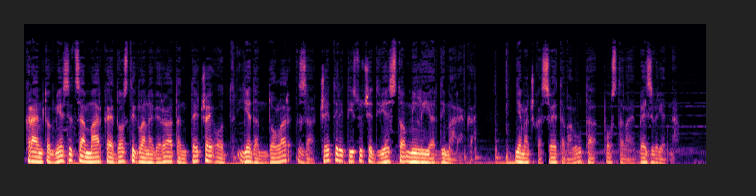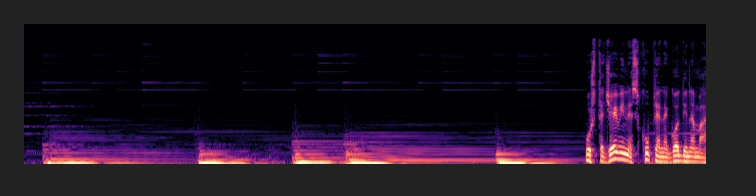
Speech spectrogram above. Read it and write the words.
Krajem tog mjeseca marka je dostigla nevjerojatan tečaj od 1 dolar za 4200 milijardi maraka. Njemačka sveta valuta postala je bezvrijedna. Ušteđevine skupljene godinama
